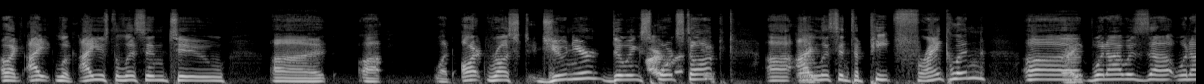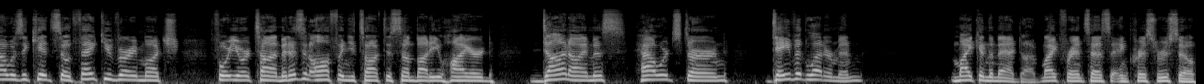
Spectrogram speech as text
like I look, I used to listen to uh, uh, what Art Rust Jr. doing sports talk. Uh, I listened to Pete Franklin uh, Right. when I was uh, when I was a kid. So thank you very much for your time. It isn't often you talk to somebody who hired Don Imus, Howard Stern, David Letterman, Mike and the Mad Dog, Mike Francesa, and Chris Russo.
